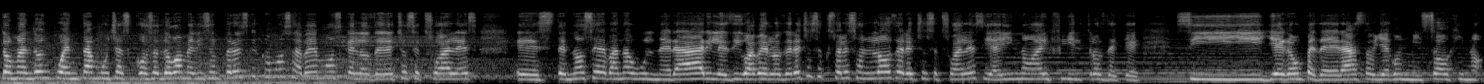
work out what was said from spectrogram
Tomando en cuenta muchas cosas. Luego me dicen, pero es que cómo sabemos que los derechos sexuales este, no se van a vulnerar. Y les digo, a ver, los derechos sexuales son los derechos sexuales y ahí no hay filtros de que si llega un pederasta o llega un misógino.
